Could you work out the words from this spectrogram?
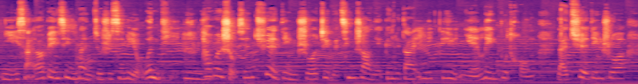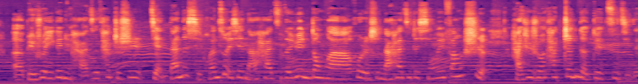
你想要变性，那你就是心理有问题。他会首先确定说这个青少年根据当然依依年龄不同来确定说，呃，比如说一个女孩子她只是简单的喜欢做一些男孩子的运动啊，或者是男孩子的行为方式，还是说她真的对自己的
